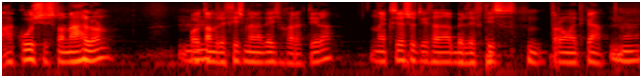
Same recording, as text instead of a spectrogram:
ακούσεις τον άλλον Μμμ. όταν βρεθείς με ένα τέτοιο χαρακτήρα, να ξέρεις ότι θα μπερδευτείς πραγματικά. Ναι.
